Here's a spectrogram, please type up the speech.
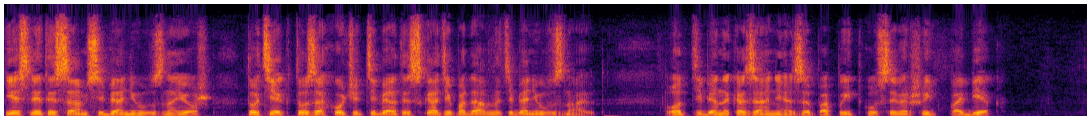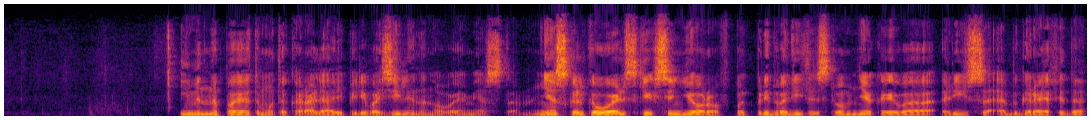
«Если ты сам себя не узнаешь, то те, кто захочет тебя отыскать, и подавно тебя не узнают. Вот тебе наказание за попытку совершить побег». Именно поэтому-то короля и перевозили на новое место. Несколько уэльских сеньоров под предводительством некоего Риса Эбгрефида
